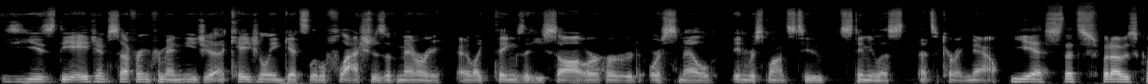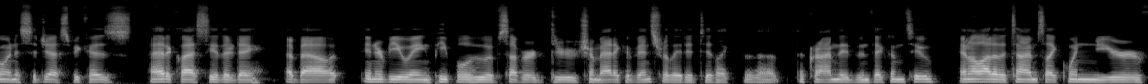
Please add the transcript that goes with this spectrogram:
he's the agent suffering from amnesia occasionally gets little flashes of memory uh, like things that he saw or heard or smelled in response to stimulus that's occurring now Yes, that's what I was going to suggest because I had a class the other day about interviewing people who have suffered through traumatic events related to like the the crime they've been victim to. And a lot of the times like when your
